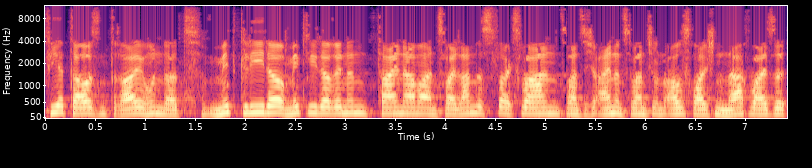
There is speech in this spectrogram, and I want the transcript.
(4.300) Mitglieder und Mitgliederinnen, Teilnahme an zwei Landestagswahlen 2021 und ausreichende Nachweise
